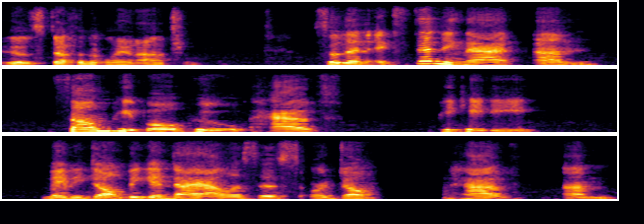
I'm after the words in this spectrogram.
is definitely an option. So then extending that, um, some people who have PKD maybe don't begin dialysis or don't have um,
